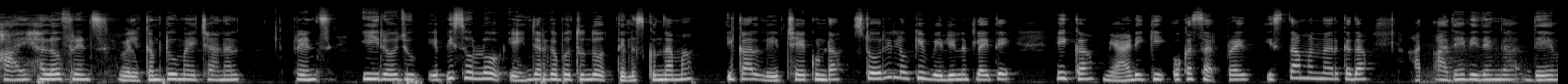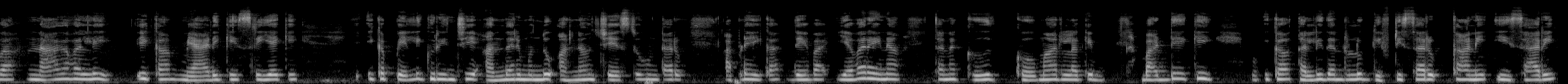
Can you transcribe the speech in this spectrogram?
Hi hello friends. Welcome to my channel. Friends ఈరోజు ఎపిసోడ్లో ఏం జరగబోతుందో తెలుసుకుందామా? ఇక లేట్ చేయకుండా స్టోరీలోకి వెళ్ళినట్లయితే ఇక మ్యాడీకి ఒక సర్ప్రైజ్ ఇస్తామన్నారు కదా. అదేవిధంగా దేవ నాగవల్లి ఇక మ్యాడీకి శ్రీయకి ఇక పెళ్ళి గురించి అందరి ముందు అనౌన్స్ చేస్తూ ఉంటారు. అప్పుడే ఇక దేవ ఎవరైనా తన కుమారులకి బర్త్డేకి ఇక తల్లిదండ్రులు గిఫ్ట్ ఇస్తారు. కానీ ఈసారి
